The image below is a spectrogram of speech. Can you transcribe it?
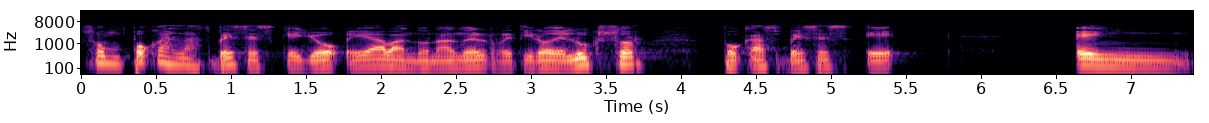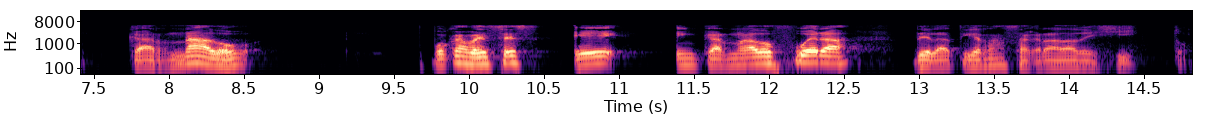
Son pocas las veces que yo he abandonado el retiro de Luxor, pocas veces he encarnado, pocas veces he encarnado fuera de la tierra sagrada de Egipto.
